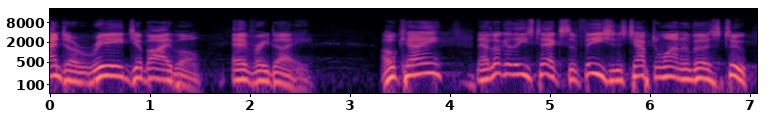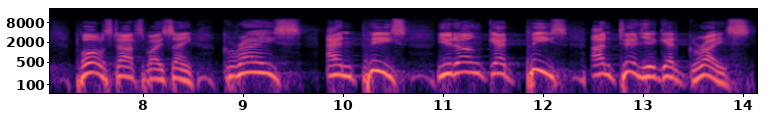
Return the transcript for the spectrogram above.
and to read your Bible every day. Okay? Now look at these texts Ephesians chapter 1 and verse 2. Paul starts by saying, Grace and peace. You don't get peace until you get grace.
